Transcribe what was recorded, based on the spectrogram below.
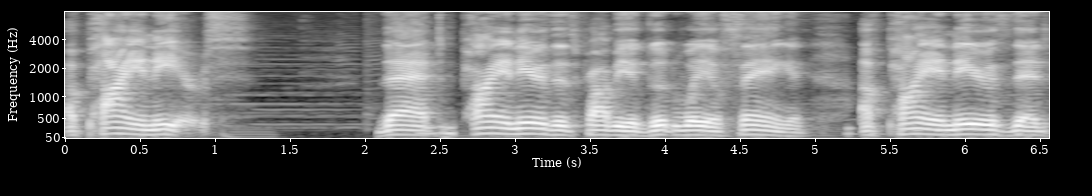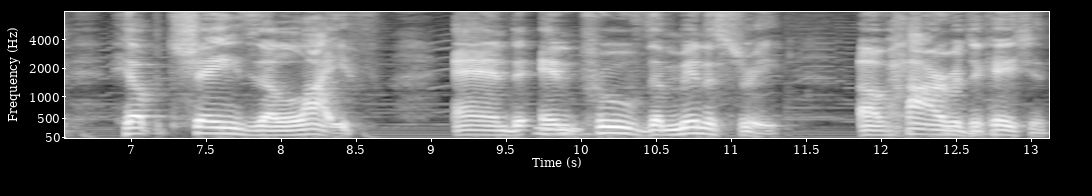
of pioneers. That pioneers is probably a good way of saying it, of pioneers that help change the life and improve the ministry of higher education.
